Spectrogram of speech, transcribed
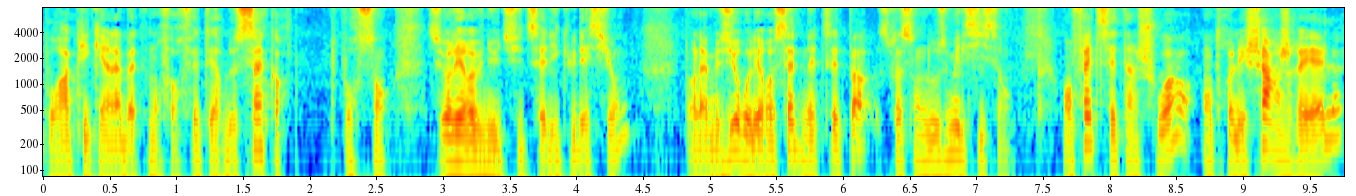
pourra appliquer un abattement forfaitaire de 50% sur les revenus dessus de sa liquidation, dans la mesure où les recettes n'excèdent pas 72 600. En fait, c'est un choix entre les charges réelles.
